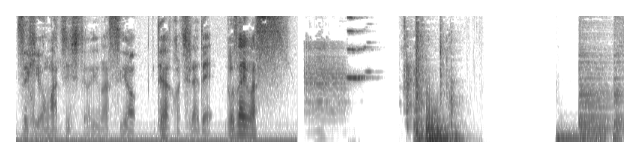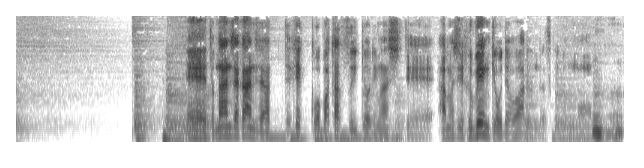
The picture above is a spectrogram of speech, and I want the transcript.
ぜひお待ちしておりますよ。ではこちらでございます。えーと、なんじゃかんじゃあって結構バタついておりまして、あまし不勉強ではあるんですけども、うんうん。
